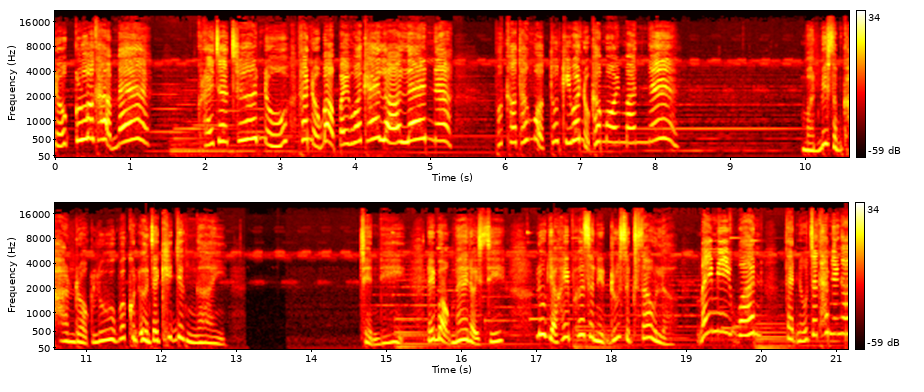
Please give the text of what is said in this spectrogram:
หนูกลัวค่ะแม่ ใครจะเชื่อหนู ถ้าหนูบอกไปว่าแค่ล้อเล่นนะพวกเขาทั้งหมดต้องคิดว่าหนูขโมยมันแน่มันไม่สำคัญหรอกลูกว่าคนอื่นจะคิดยังไง เจนนี่ได้บอกแม่หน่อยสิ ลูกอยากให้เพื่อนสนิทรู้สึกเศร้าเหรอ ไม่มีวัน แต่หนูจะทำยังไง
